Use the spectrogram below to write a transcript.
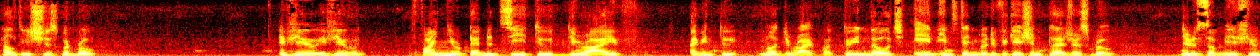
health issues, but bro, if you if you find your tendency to derive i mean to not derive but to indulge in instant gratification pleasures bro there's some issue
